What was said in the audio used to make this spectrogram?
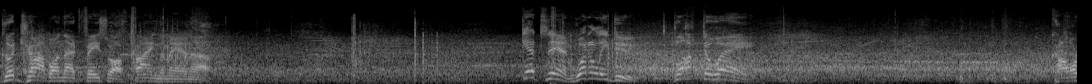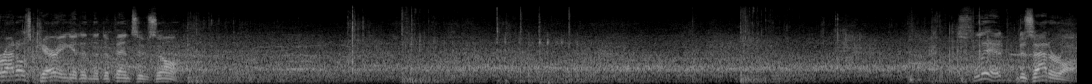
Good job on that faceoff, tying the man up. Gets in. What'll he do? Blocked away. Colorado's carrying it in the defensive zone. Slid to Zadorov.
